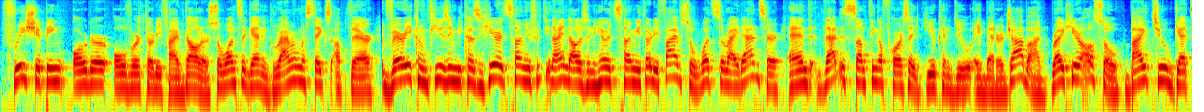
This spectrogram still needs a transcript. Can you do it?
free shipping order over $35 so once again grammar mistakes up there very confusing because here it's telling me $59 and here it's telling me 35 so what's the right answer and that is something of course that you can do a better job on right here also buy two get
